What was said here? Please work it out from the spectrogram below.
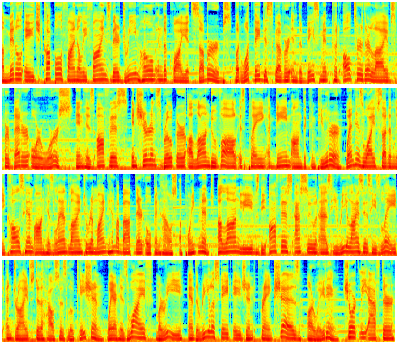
A middle-aged couple finally finds their dream home in the quiet suburbs, but what they discover in the basement could alter their lives for better or worse. In his office, insurance broker Alain Duval is playing a game on the computer when his wife suddenly calls him on his landline to remind him about their open house appointment. Alain leaves the office as soon as he realizes he's late and drives to the house's location, where his wife, Marie, and the real estate agent Frank Shez are waiting. Shortly after,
